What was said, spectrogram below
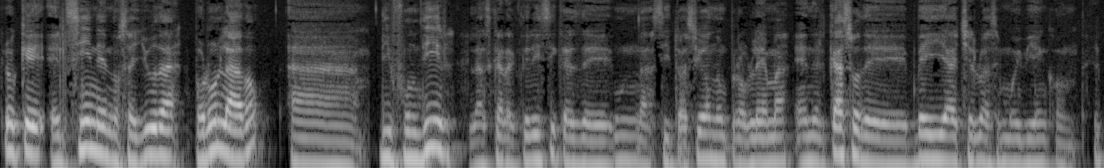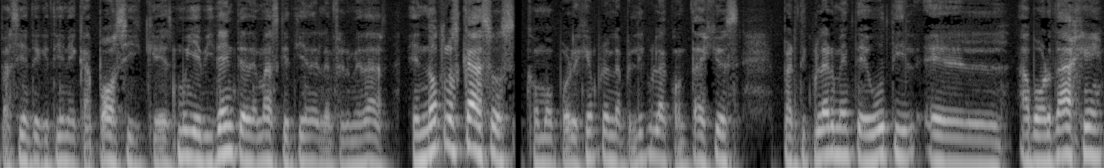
Creo que el cine nos ayuda, por un lado, a difundir las características de una situación, un problema. En el caso de VIH lo hace muy bien con el paciente que tiene Kaposi, que es muy evidente además que tiene la enfermedad. En otros casos, como por ejemplo en la película Contagio, es particularmente útil el abordaje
